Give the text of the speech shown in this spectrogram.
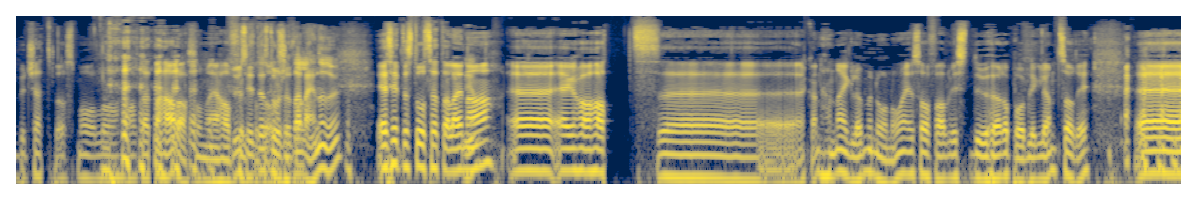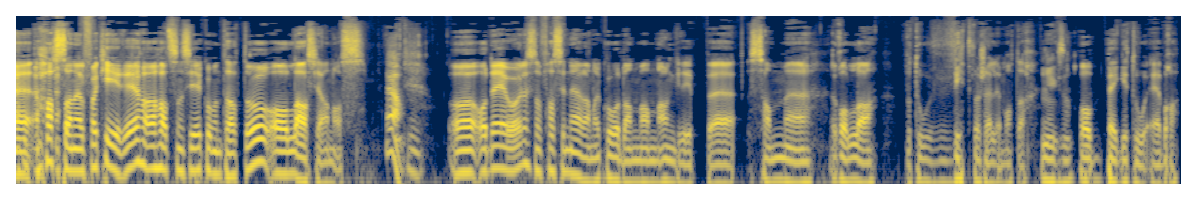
budsjettspørsmål og alt dette her, da. Som jeg har Du sitter stort sett alene, du. Jeg sitter stort sett alene. Eh, jeg har hatt eh, Kan hende jeg glemmer noe nå, i så fall hvis du hører på og blir glemt. Sorry. Uh, Hassan El Fakiri har hatt som sidekommentator, og Lars Kjernås. Ja. Og, og det er jo liksom fascinerende hvordan man angriper samme roller på to vidt forskjellige måter. Ikke sant? Og begge to er bra.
